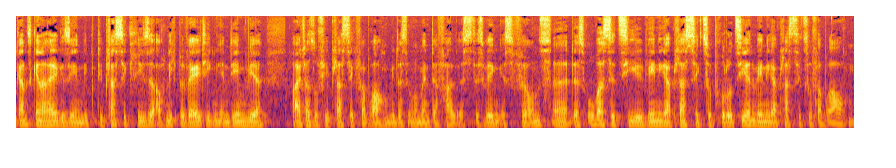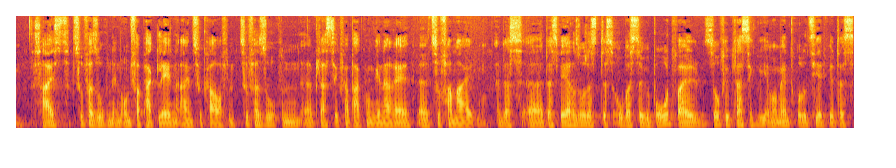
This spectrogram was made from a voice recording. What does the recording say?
ganz generell gesehen die, die Plastikkrise auch nicht bewältigen, indem wir weiter so viel Plastik verbrauchen, wie das im Moment der Fall ist. Deswegen ist für uns äh, das oberste Ziel, weniger Plastik zu produzieren, weniger Plastik zu verbrauchen. Das heißt, zu versuchen, in Unverpacktläden einzukaufen, zu versuchen, äh, Plastikverpackungen generell äh, zu vermeiden. Das, äh, das wäre so das, das oberste Gebot, weil so viel Plastik, wie im Moment produziert wird, das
